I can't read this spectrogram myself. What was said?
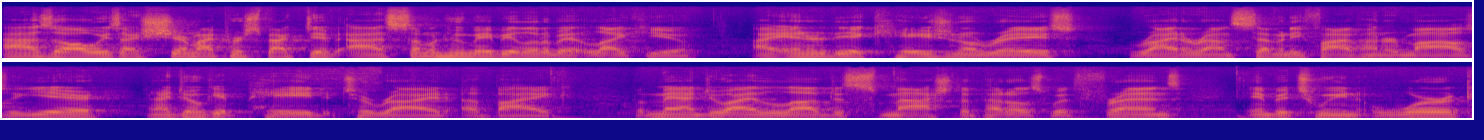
As always, I share my perspective as someone who may be a little bit like you. I enter the occasional race, ride around 7,500 miles a year, and I don't get paid to ride a bike. But man, do I love to smash the pedals with friends in between work,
